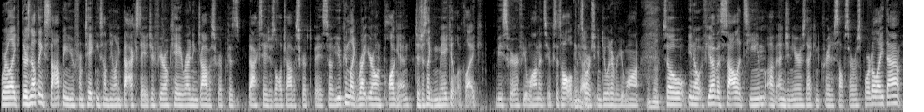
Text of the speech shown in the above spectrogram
where like there's nothing stopping you from taking something like Backstage if you're okay writing JavaScript because Backstage is all JavaScript based. So you can like write your own plugin to just like make it look like vSphere if you wanted to, because it's all open okay. source. You can do whatever you want. Mm-hmm. So, you know, if you have a solid team of engineers that can create a self-service portal like that,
